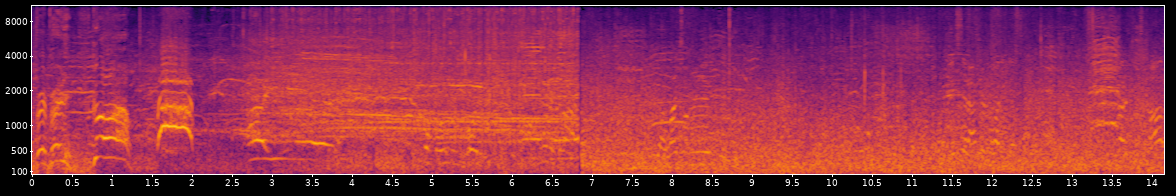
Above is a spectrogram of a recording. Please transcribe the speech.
Go, go, Brady, Brady! Go! Ah! Oh yeah! You got lights on and everything. They said I heard about it yesterday. You gotta just stop.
